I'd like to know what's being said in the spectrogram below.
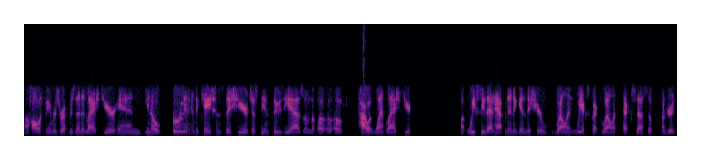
uh, Hall of Famers represented last year. And, you know, early indications this year, just the enthusiasm of, of how it went last year uh, we see that happening again this year. Well, and we expect well in excess of 100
